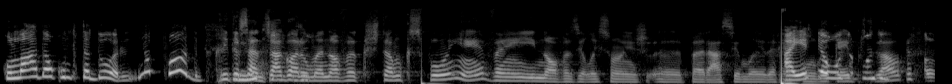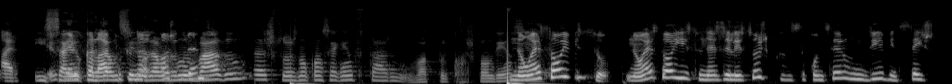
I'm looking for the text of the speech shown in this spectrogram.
colado ao computador. Não pode. Rita Santos, agora uma nova questão que se põe é, vêm novas eleições uh, para a Assembleia da República ah, este é outro em Portugal. Ponto para falar. E Eu sem o cartão de cidadão renovado, podemos... as pessoas não conseguem votar. O voto por correspondência. Não é só isso. Não é só isso. Nas eleições que aconteceram no dia 26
